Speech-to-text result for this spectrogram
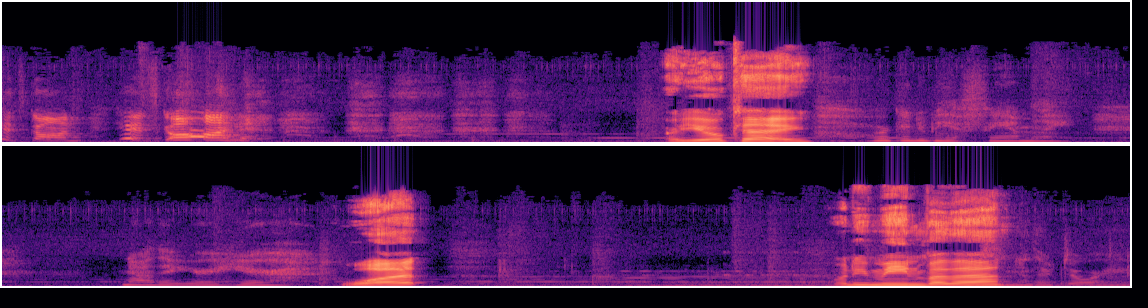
It's gone. It's gone. Are you okay? We're gonna be a family. Now that you're here. What? What do you mean by that? Another door here.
